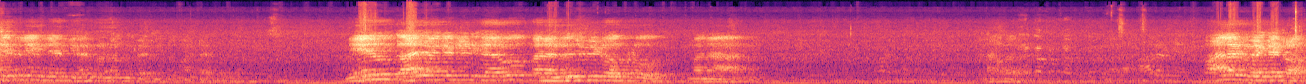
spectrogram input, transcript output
చేతులు ఏం లేదు కిరణ్ ప్రణబ్ ముఖర్జీతో మాట్లాడుతున్నారు. నేను గాలి వెంకటరెడ్డి గారు మన నూజివీడు అప్పుడు మన పాలడు వెంకట్రావు.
